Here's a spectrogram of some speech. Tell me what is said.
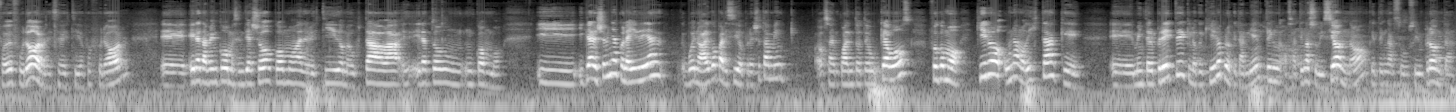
fue furor ese vestido, fue furor. Eh, era también como me sentía yo, cómoda en el vestido, me gustaba, eh, era todo un, un combo. Y, y claro, yo venía con la idea, bueno, algo parecido, pero yo también, o sea, en cuanto te busqué a vos, fue como, quiero una modista que eh, me interprete que lo que quiero, pero que también tenga, o sea, tenga su visión, ¿no? Que tenga su, su impronta.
